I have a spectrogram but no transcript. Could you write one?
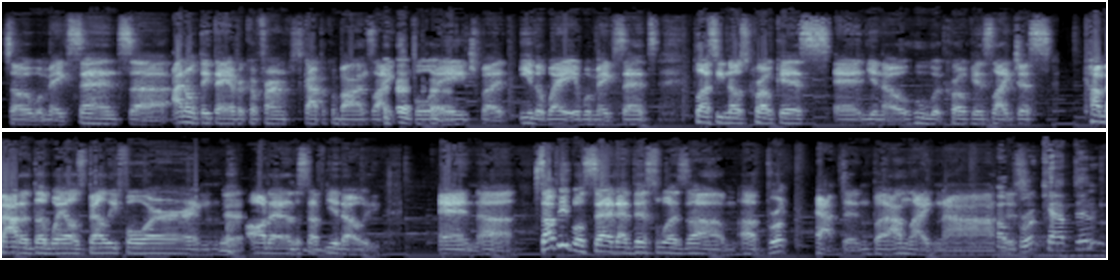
So it would make sense. Uh, I don't think they ever confirmed Scopper Caban's like full age, but either way, it would make sense. Plus, he knows Crocus, and you know who would Crocus like just come out of the whale's belly for, and Yeah. all that other stuff, you know. And uh some people said that this was um a Brook captain, but I'm like, nah. A this- Brook captain.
